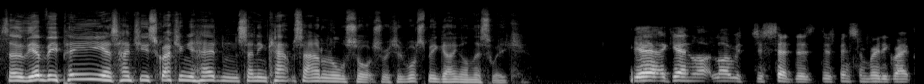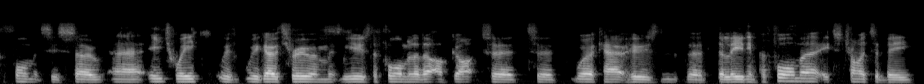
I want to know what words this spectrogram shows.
So the MVP has had you scratching your head and sending caps out and all sorts, Richard. What's been going on this week? Yeah, again, like, like we just said, there's there's been some really great performances. So uh, each week we we go through and we use the formula that I've got to to work out who's the the leading performer. It's tried to be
